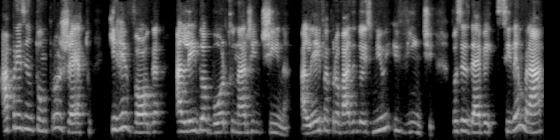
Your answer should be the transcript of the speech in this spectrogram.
apresentou um projeto que revoga a lei do aborto na Argentina. A lei foi aprovada em 2020. Vocês devem se lembrar,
